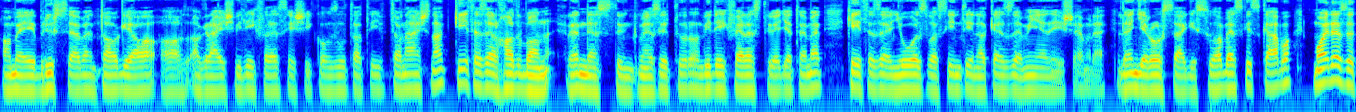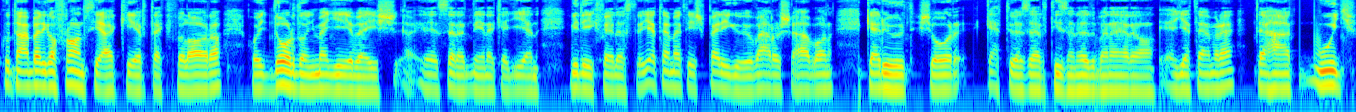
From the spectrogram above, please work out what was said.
amely Brüsszelben tagja az Agráris Vidékfejlesztési Konzultatív Tanácsnak. 2006-ban rendeztünk mezőtúron vidékfejlesztő egyetemet, 2008-ban szintén a kezdeményezésemre Lengyelországi Szuhabeszkiszkába, majd ezek után pedig a franciák kértek fel arra, hogy Dordony megyébe is eh, szeretnének egy ilyen vidékfejlesztő egyetemet, és Perigő városában került sor 2015-ben erre az egyetemre, tehát úgy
